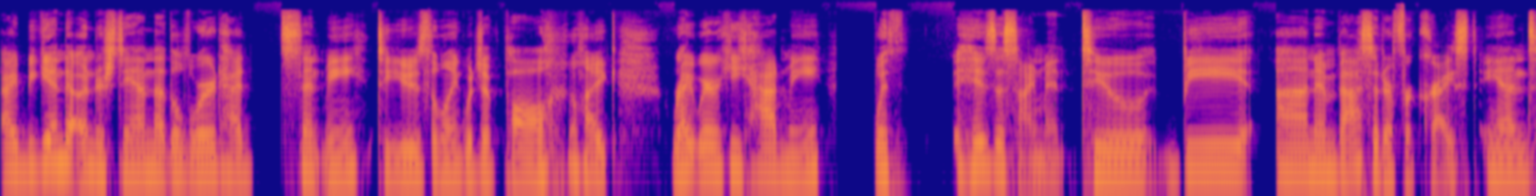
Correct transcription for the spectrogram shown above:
I began to understand that the Lord had sent me to use the language of Paul, like right where he had me with his assignment to be an ambassador for Christ and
